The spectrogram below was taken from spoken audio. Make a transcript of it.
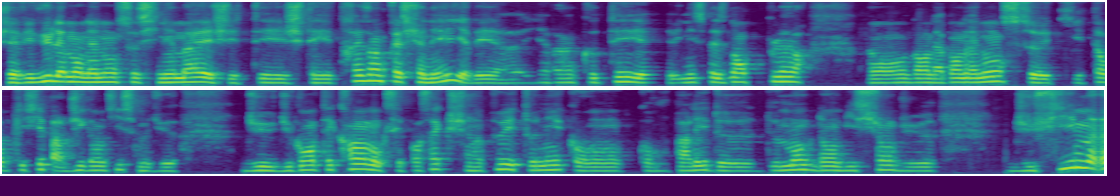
j'avais vu la bande-annonce au cinéma et j'étais, j'étais très impressionné. Il y avait, euh, il y avait un côté, une espèce d'ampleur dans, la bande-annonce euh, qui est amplifiée par le gigantisme du, grand écran. Donc c'est pour ça que je suis un peu étonné quand, vous parlez de, manque d'ambition du, film.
